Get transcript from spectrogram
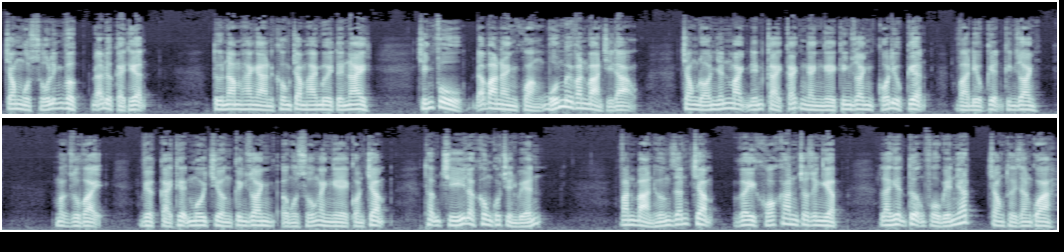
trong một số lĩnh vực đã được cải thiện. Từ năm 2020 tới nay, chính phủ đã ban hành khoảng 40 văn bản chỉ đạo, trong đó nhấn mạnh đến cải cách ngành nghề kinh doanh có điều kiện và điều kiện kinh doanh. Mặc dù vậy, việc cải thiện môi trường kinh doanh ở một số ngành nghề còn chậm, thậm chí là không có chuyển biến. Văn bản hướng dẫn chậm gây khó khăn cho doanh nghiệp là hiện tượng phổ biến nhất trong thời gian qua.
